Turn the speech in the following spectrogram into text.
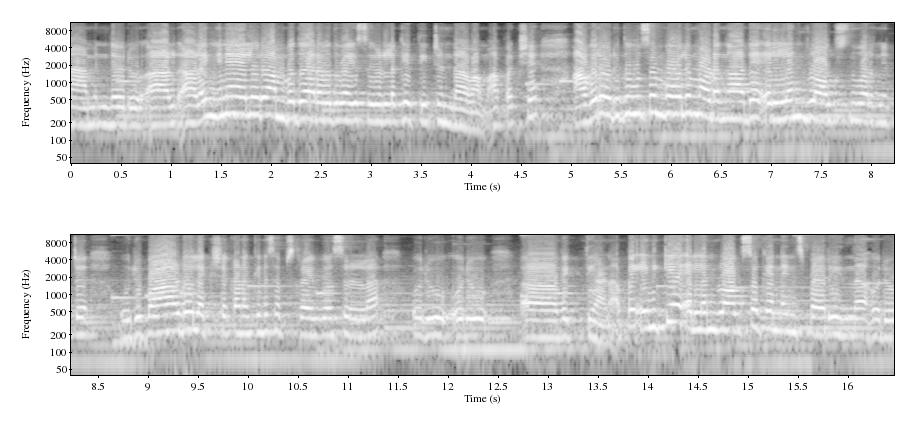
മാമിന്റെ ഒരു ആൾ ആളെങ്ങനെയായാലും ഒരു അമ്പത് അറുപത് വയസ്സുകളിലൊക്കെ എത്തിയിട്ടുണ്ടാവാം. ആ പക്ഷെ അവർ ഒരു ദിവസം പോലും മുടങ്ങാതെ എൽ എൻ വ്ളോഗ്സ് എന്ന് പറഞ്ഞിട്ട് ഒരുപാട് ലക്ഷക്കണക്കിന് സബ്സ്ക്രൈബേഴ്സ് ഉള്ള ഒരു ഒരു വ്യക്തിയാണ്. അപ്പൊ എനിക്ക് എൽ എൻ ബ്ലോഗ്സ് ഒക്കെ എന്നെ ഇൻസ്പയർ ചെയ്യുന്ന ഒരു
